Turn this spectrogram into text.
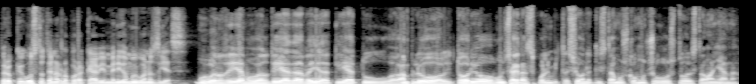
pero qué gusto tenerlo por acá. Bienvenido, muy buenos días. Muy buenos días, muy buenos días, David, a ti, a tu amplio auditorio. Muchas gracias por la invitación. Aquí estamos con mucho gusto esta mañana.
